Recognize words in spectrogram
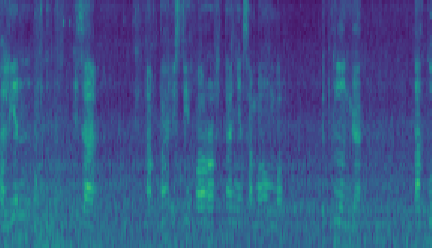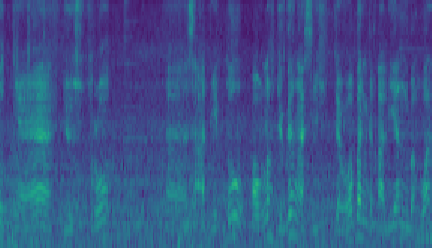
kalian bisa apa istikharah tanya sama Allah. Betul nggak? Takutnya justru uh, saat itu Allah juga ngasih jawaban ke kalian bahwa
